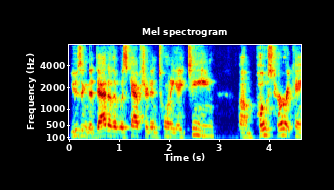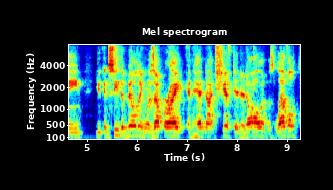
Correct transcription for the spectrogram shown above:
Using the data that was captured in 2018, um, post-hurricane, you can see the building was upright and had not shifted at all. It was level.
